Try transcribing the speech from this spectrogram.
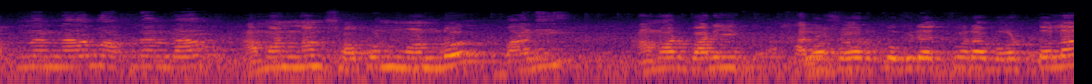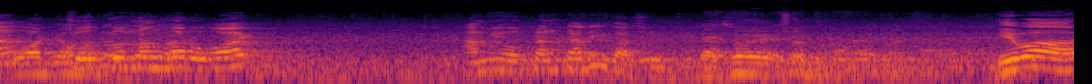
আপনার নাম আপনার নাম? আমার নাম স্বপন মণ্ডল। বাড়ি? আমার বাড়ি হালিশহর কবিরাজপাড়া বটতলা চোদ্দ নম্বর ওয়ার্ড। আমি ওখানকারই বাসিন্দা। এবার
